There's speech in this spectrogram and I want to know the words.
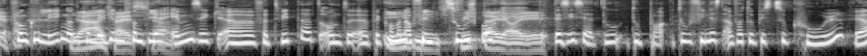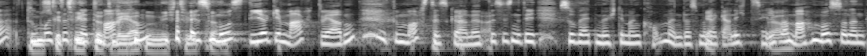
ja. von Kollegen und ja, Kolleginnen weiß, von dir ja. emsig äh, vertwittert und äh, bekommen Eben, auch viel Zuspruch. Ja eh. Das ist ja, du, du, du findest einfach, du bist zu cool, ja. Du, du musst das nicht machen. Werden, nicht es muss dir gemacht werden. Du machst das gar nicht. Das ist natürlich, so weit möchte man kommen, dass man ja, gar nicht selber machen muss, sondern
